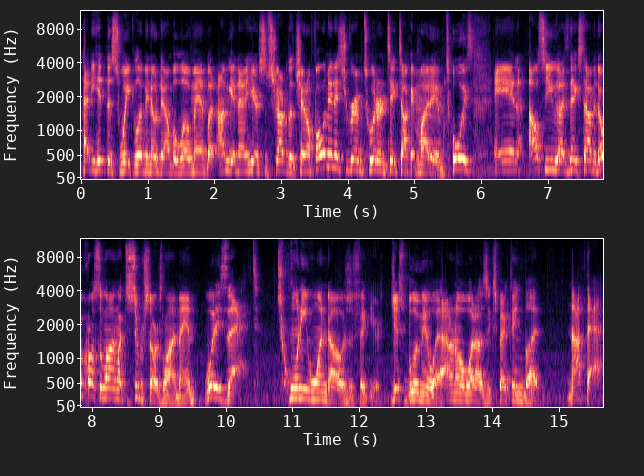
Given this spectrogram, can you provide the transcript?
Have you hit this week? Let me know down below, man. But I'm getting out of here. Subscribe to the channel. Follow me on Instagram, Twitter, and TikTok at My Damn Toys. And I'll see you guys next time. And don't cross the line like the Superstars line, man. What is that? $21 a figure. Just blew me away. I don't know what I was expecting, but not that.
